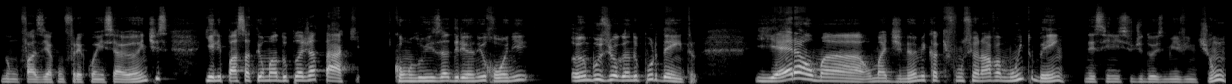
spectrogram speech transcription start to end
não fazia com frequência antes, e ele passa a ter uma dupla de ataque, com o Luiz Adriano e o Rony, ambos jogando por dentro. E era uma, uma dinâmica que funcionava muito bem nesse início de 2021,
